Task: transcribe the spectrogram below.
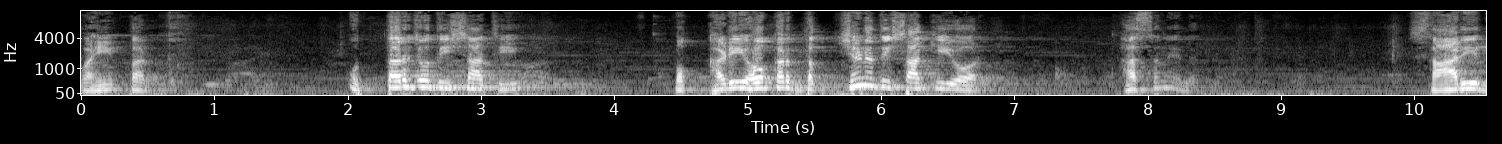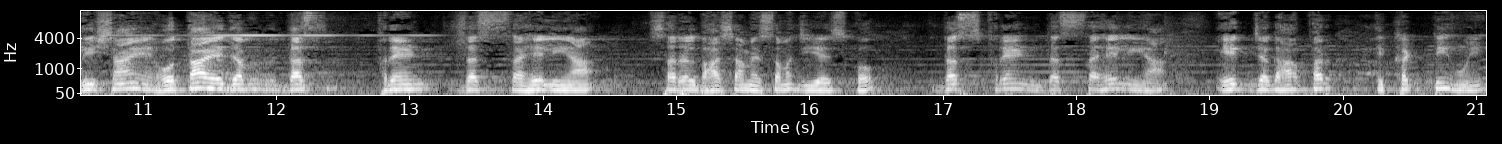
वहीं पर उत्तर जो दिशा थी, वो खड़ी होकर दक्षिण दिशा की ओर हंसने लगी। सारी दिशाएँ होता है जब दस फ्रेंड, दस सहेलियाँ, सरल भाषा में समझिए इसको, दस फ्रेंड, दस सहेलियाँ एक जगह पर इकट्ठी हुई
